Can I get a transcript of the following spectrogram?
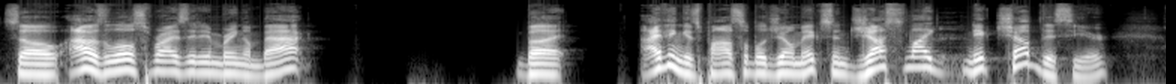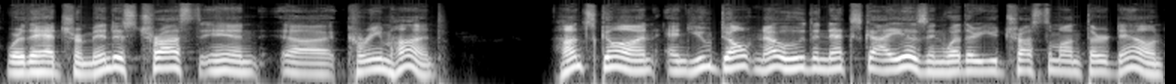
So I was a little surprised they didn't bring him back. But I think it's possible Joe Mixon, just like Nick Chubb this year, where they had tremendous trust in uh, Kareem Hunt. Hunt's gone, and you don't know who the next guy is and whether you trust him on third down.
